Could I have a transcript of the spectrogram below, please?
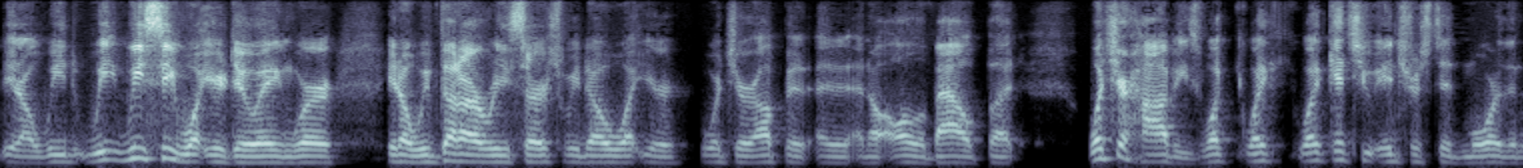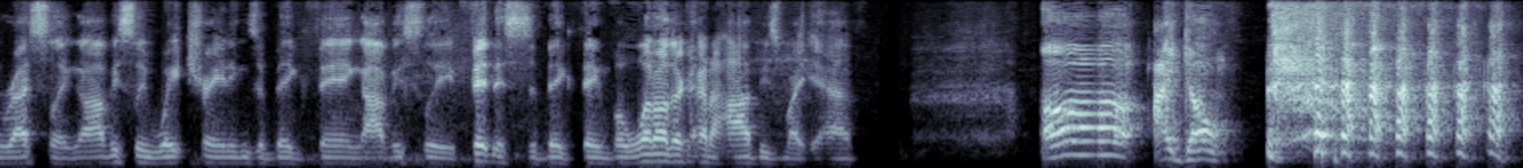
you know, we we we see what you're doing. We're you know we've done our research. We know what you're what you're up and, and all about. But what's your hobbies? What what what gets you interested more than wrestling? Obviously, weight training's a big thing. Obviously, fitness is a big thing. But what other kind of hobbies might you have? Uh, I don't.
